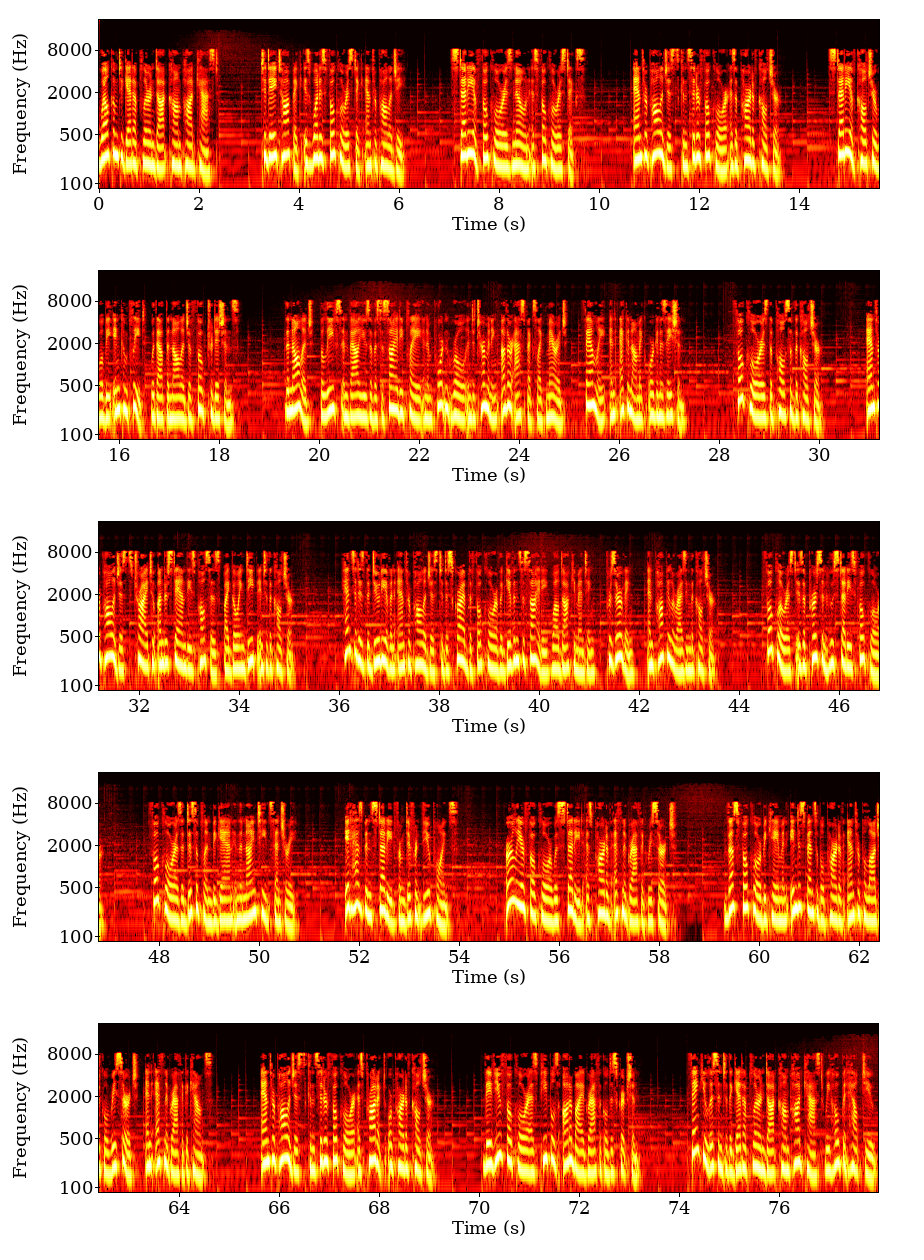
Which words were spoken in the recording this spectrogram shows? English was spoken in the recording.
Welcome to GetUpLearn.com podcast. Today topic is what is folkloristic anthropology. Study of folklore is known as folkloristics. Anthropologists consider folklore as a part of culture. Study of culture will be incomplete without the knowledge of folk traditions. The knowledge, beliefs and values of a society play an important role in determining other aspects like marriage, family and economic organization. Folklore is the pulse of the culture. Anthropologists try to understand these pulses by going deep into the culture. Hence it is the duty of an anthropologist to describe the folklore of a given society while documenting, preserving, and popularizing the culture. Folklorist is a person who studies folklore. Folklore as a discipline began in the 19th century. It has been studied from different viewpoints. Earlier folklore was studied as part of ethnographic research. Thus folklore became an indispensable part of anthropological research and ethnographic accounts. Anthropologists consider folklore as product or part of culture. They view folklore as people's autobiographical description. Thank you listen to the GetUpLearn.com podcast we hope it helped you.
